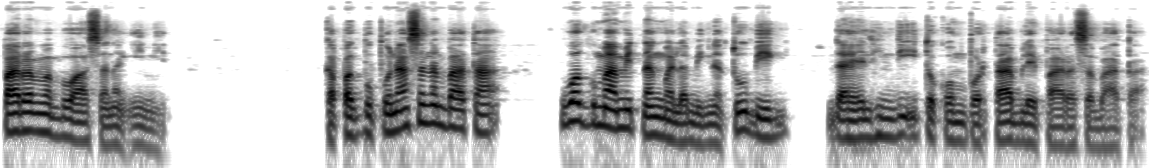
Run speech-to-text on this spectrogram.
para mabawasan ang init. Kapag pupunasan ng bata, huwag gumamit ng malamig na tubig dahil hindi ito komportable para sa bata.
